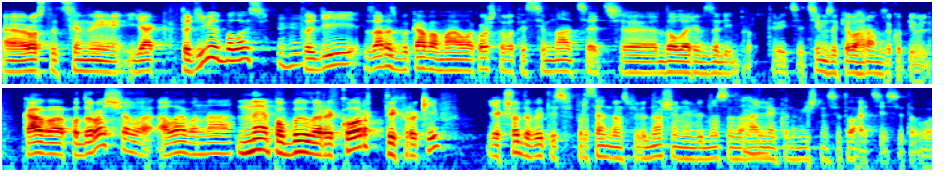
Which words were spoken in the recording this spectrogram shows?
е, росту ціни, як тоді відбулось, Мгм. тоді зараз би кава мала коштувати 17 е, доларів за лібру, 37 за кілограм закупівлі. Кава подорожчала, але вона не побила рекорд тих років. Якщо дивитись в процентному співвідношенні відносно загальної економічної ситуації світової.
